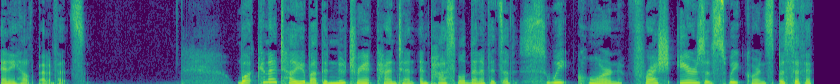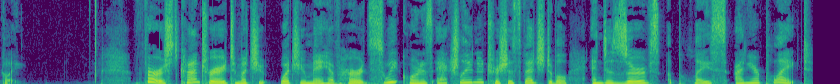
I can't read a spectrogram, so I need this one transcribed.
any health benefits. What can I tell you about the nutrient content and possible benefits of sweet corn, fresh ears of sweet corn specifically? First, contrary to much you, what you may have heard, sweet corn is actually a nutritious vegetable and deserves a place on your plate.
